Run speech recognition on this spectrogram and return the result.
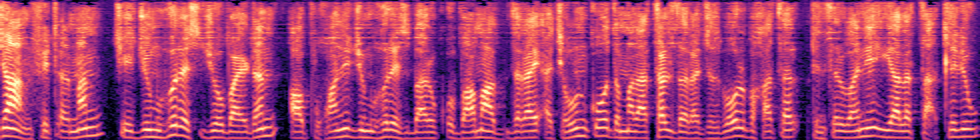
جان فیټرمن چې جمهوررئیس جو بایډن او پخواني جمهوررئیس باروک اوباما د رای اچوونکو د ملاتړ د راجذبولو په خاطر پنسلوانیې ایالت ته تللي و،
